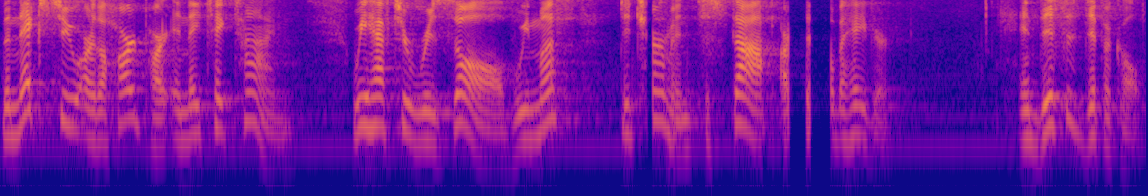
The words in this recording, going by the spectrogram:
The next two are the hard part, and they take time. We have to resolve, we must determine to stop our sinful behavior. And this is difficult.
